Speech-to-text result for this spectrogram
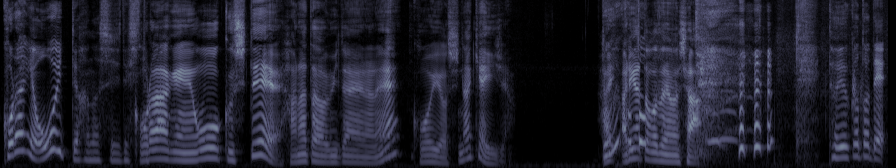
コラーゲン多いっていう話でした。コラーゲン多くして花束みたいなね恋をしなきゃいいじゃん。はいありがとうございました。ということで、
